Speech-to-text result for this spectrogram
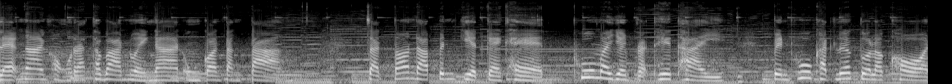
และงานของรัฐบาลหน่วยงานองค์กรต่างๆ จัดต้อนรับเป็นเกียรติแก่แขกผู้มาเยือนประเทศไทย เป็นผู้คัดเลือกตัวละคร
